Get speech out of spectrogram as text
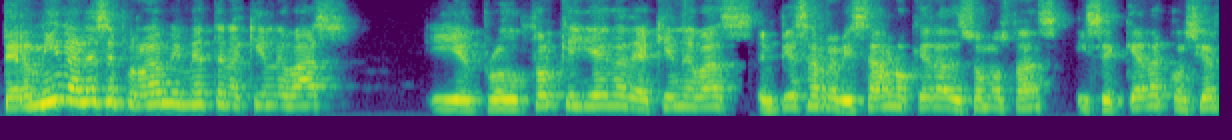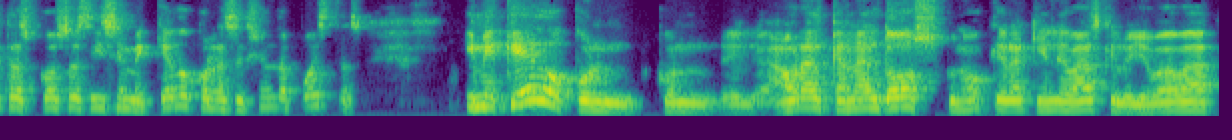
Terminan ese programa y meten a quién le vas. Y el productor que llega de a quién le vas empieza a revisar lo que era de Somos Fans y se queda con ciertas cosas y dice, me quedo con la sección de apuestas. Y me quedo con, con ahora el Canal 2, ¿no? Que era quién le vas, que lo llevaba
